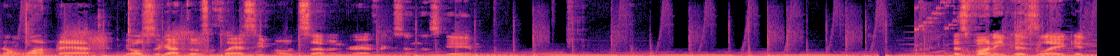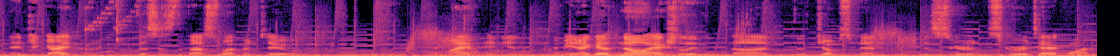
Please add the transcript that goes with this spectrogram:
I don't want that. You also got those classy Mode 7 graphics in this game. It's funny because, like, in Ninja Gaiden, this is the best weapon too, in my opinion. I mean, I got no, actually, uh, the jump spin, the screw, screw attack one,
